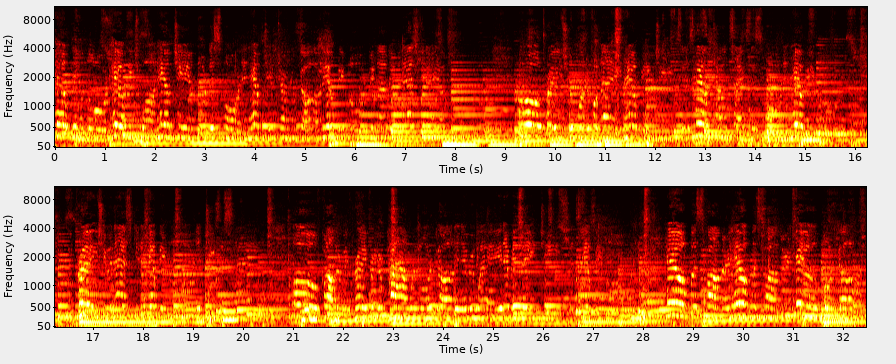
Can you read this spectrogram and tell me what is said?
Help them, Lord. Help each one. Help Jim, Lord, this morning. Help Jim Turner, God. Help him, Lord. We love him and ask you to help. Oh, praise your wonderful name. Help him, Jesus. Help John Sachs this morning. Help him. We praise you and ask you to help him, Lord, in Jesus' name. Oh, Father, we pray for your power, Lord God, in every way, in everything, Jesus. Help him, Lord. Help us, Father. Help us, Father. Help, Lord God.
